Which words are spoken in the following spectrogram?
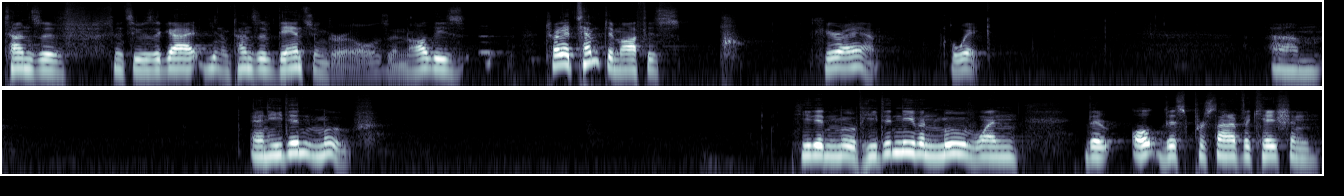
tons of, since he was a guy, you know, tons of dancing girls and all these, try to tempt him off his, here I am, awake. Um, and he didn't move. He didn't move. He didn't even move when the, this personification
